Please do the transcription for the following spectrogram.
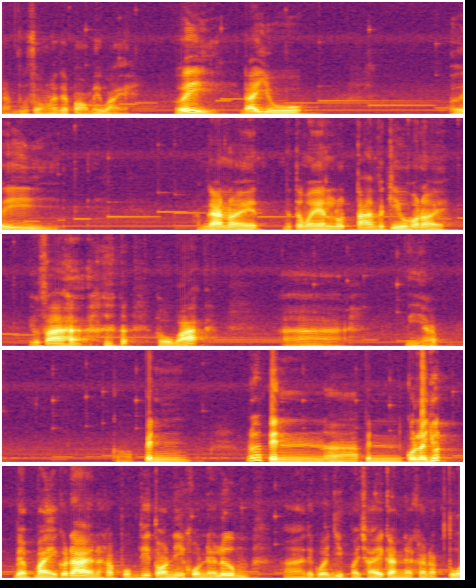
ครับ ดูทรงน่าจะเป่าไม่ไหว เฮ้ย ได้อยู่ เฮ้ยทำงานหน่อยนัตเตอร์แมนลดต้านสกิลเขาหน่อย เดี๋ยวซ่าโหวะ อ่า นี่ครับ ก็เป็นแล้วก็เป็น อ่า เป็นกลยุทธ์แบบใหม่ก็ได้นะครับ ผมที่ตอนนี้คนเนี่ยเริ่ม เรียกว่าหยิบมาใช้กันนะครับตัว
